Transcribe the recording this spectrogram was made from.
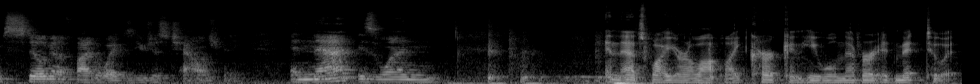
I'm still gonna find a way because you just challenged me, and that is when And that's why you're a lot like Kirk, and he will never admit to it.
